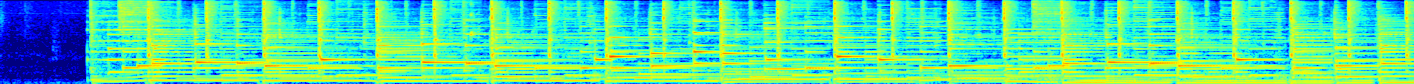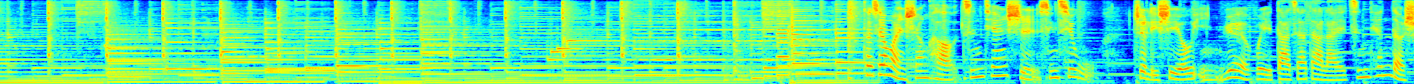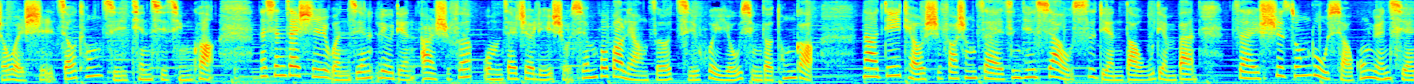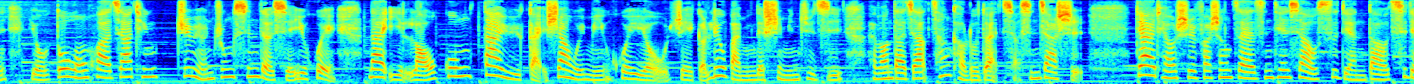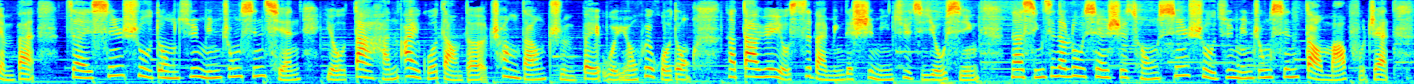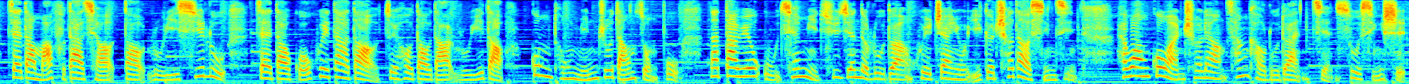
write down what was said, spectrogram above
晚上好，今天是星期五，这里是由影月为大家带来今天的首尔市交通及天气情况。那现在是晚间六点二十分，我们在这里首先播报两则集会游行的通告。那第一条是发生在今天下午四点到五点半，在世宗路小公园前有多文化家庭支援中心的协议会，那以劳工待遇改善为名，会有这个六百名的市民聚集，还望大家参考路段，小心驾驶。第二条是发生在今天下午四点到七点半，在新树洞居民中心前有大韩爱国党的创党准备委员会活动，那大约有四百名的市民聚集游行。那行进的路线是从新树居民中心到马浦站，再到马浦大桥，到汝宜西路，再到国会大道，最后到达汝宜岛共同民主党总部。那大约五千米区间的路段会占用一个车道行进，还望过往车辆参考路段减速行驶。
